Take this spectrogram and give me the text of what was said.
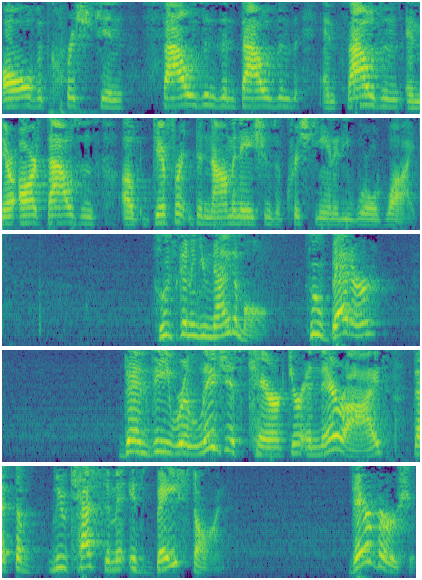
all the Christian thousands and thousands and thousands, and there are thousands of different denominations of Christianity worldwide. Who's going to unite them all? Who better than the religious character in their eyes that the New Testament is based on. Their version.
